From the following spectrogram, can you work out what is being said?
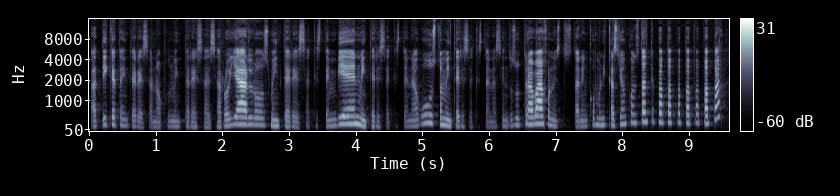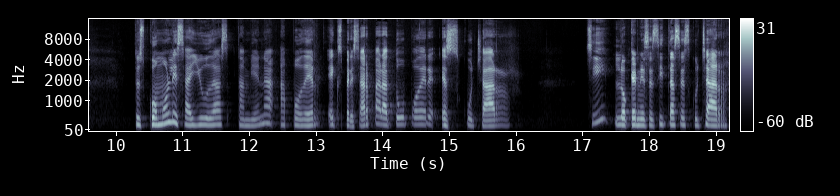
a ti qué te interesa? No, pues me interesa desarrollarlos, me interesa que estén bien, me interesa que estén a gusto, me interesa que estén haciendo su trabajo, necesito estar en comunicación constante, papá, papá, papá, papá. Pa, entonces, ¿cómo les ayudas también a, poder expresar para tú poder escuchar ¿Sí? lo que necesitas escuchar?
